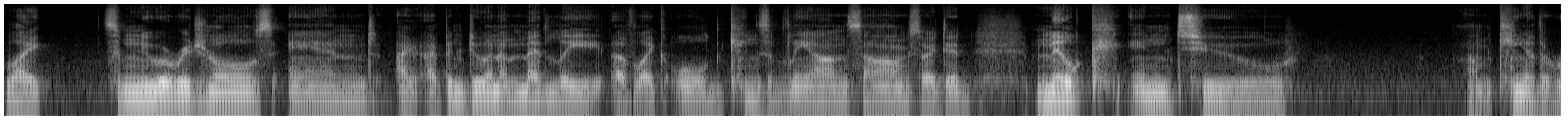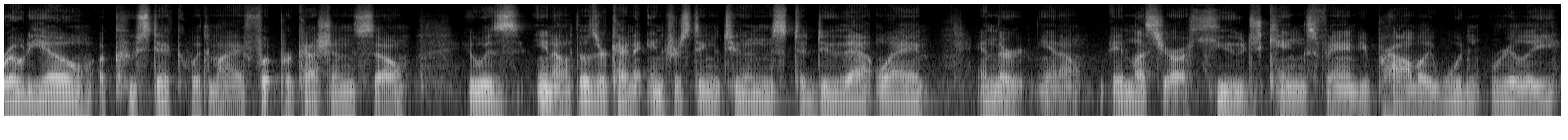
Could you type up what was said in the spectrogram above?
like some new originals, and I, have been doing a medley of like old Kings of Leon songs. So I did Milk into um, King of the Rodeo acoustic with my foot percussion. So it was, you know, those are kind of interesting tunes to do that way. And they're, you know, unless you're a huge Kings fan, you probably wouldn't really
